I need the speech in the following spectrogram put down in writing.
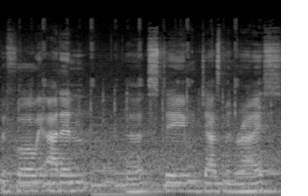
Before we add in the steamed jasmine rice.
